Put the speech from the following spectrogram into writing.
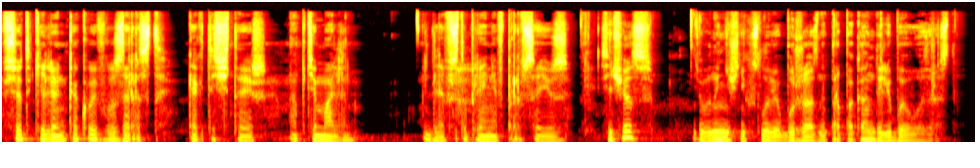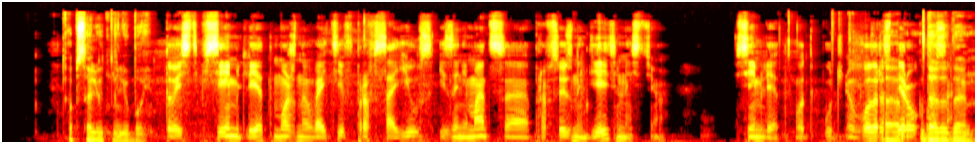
все-таки, Лень, какой возраст, как ты считаешь, оптимален для вступления в профсоюз? Сейчас в нынешних условиях буржуазной пропаганды любой возраст. Абсолютно любой. То есть в 7 лет можно войти в профсоюз и заниматься профсоюзной деятельностью? 7 лет. Вот возраст а, первого класса. Да-да-да.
